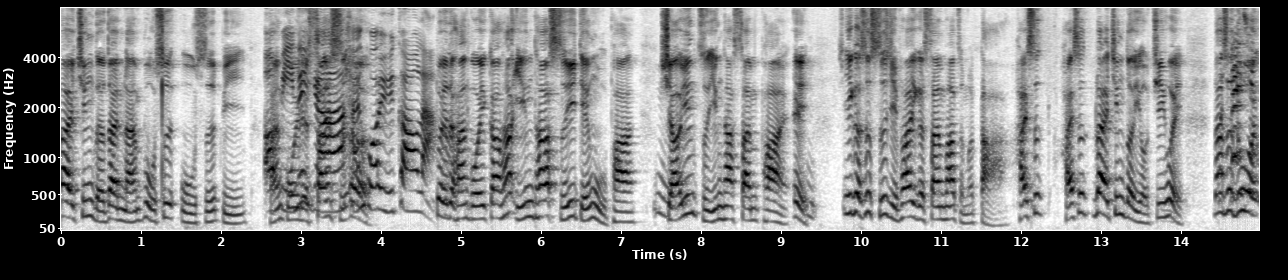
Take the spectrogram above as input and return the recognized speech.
赖清德在南部是五十比韩国瑜的三十二，韩国瑜高啦。对的，韩国瑜高，他赢他十一点五趴，小英只赢他三趴，哎，一个是十几趴，一个三趴，怎么打？还是还是赖清德有机会？但是如果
